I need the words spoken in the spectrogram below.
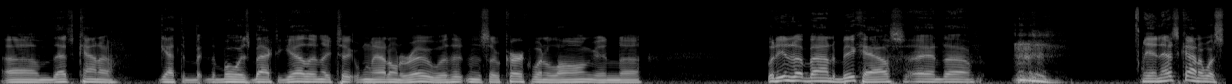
um, that's kind of got the the boys back together, and they took one out on the road with it. And so Kirk went along, and uh, but he ended up buying the big house, and uh, and that's kind of what's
